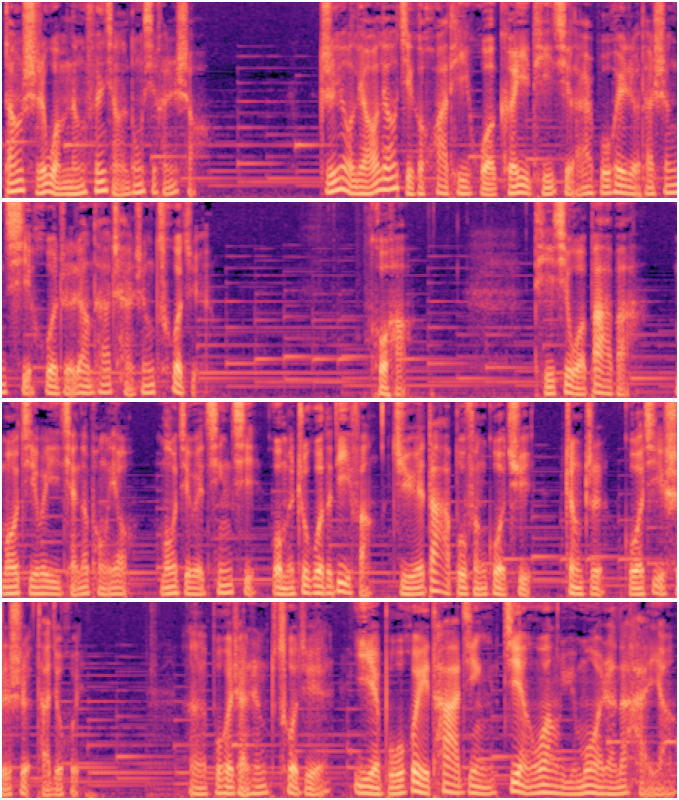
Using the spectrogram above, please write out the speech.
当时我们能分享的东西很少。只有寥寥几个话题我可以提起来，而不会惹她生气或者让她产生错觉。（括号）提起我爸爸、某几位以前的朋友、某几位亲戚、我们住过的地方，绝大部分过去政治、国际时事，他就会，呃，不会产生错觉，也不会踏进健忘与漠然的海洋。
